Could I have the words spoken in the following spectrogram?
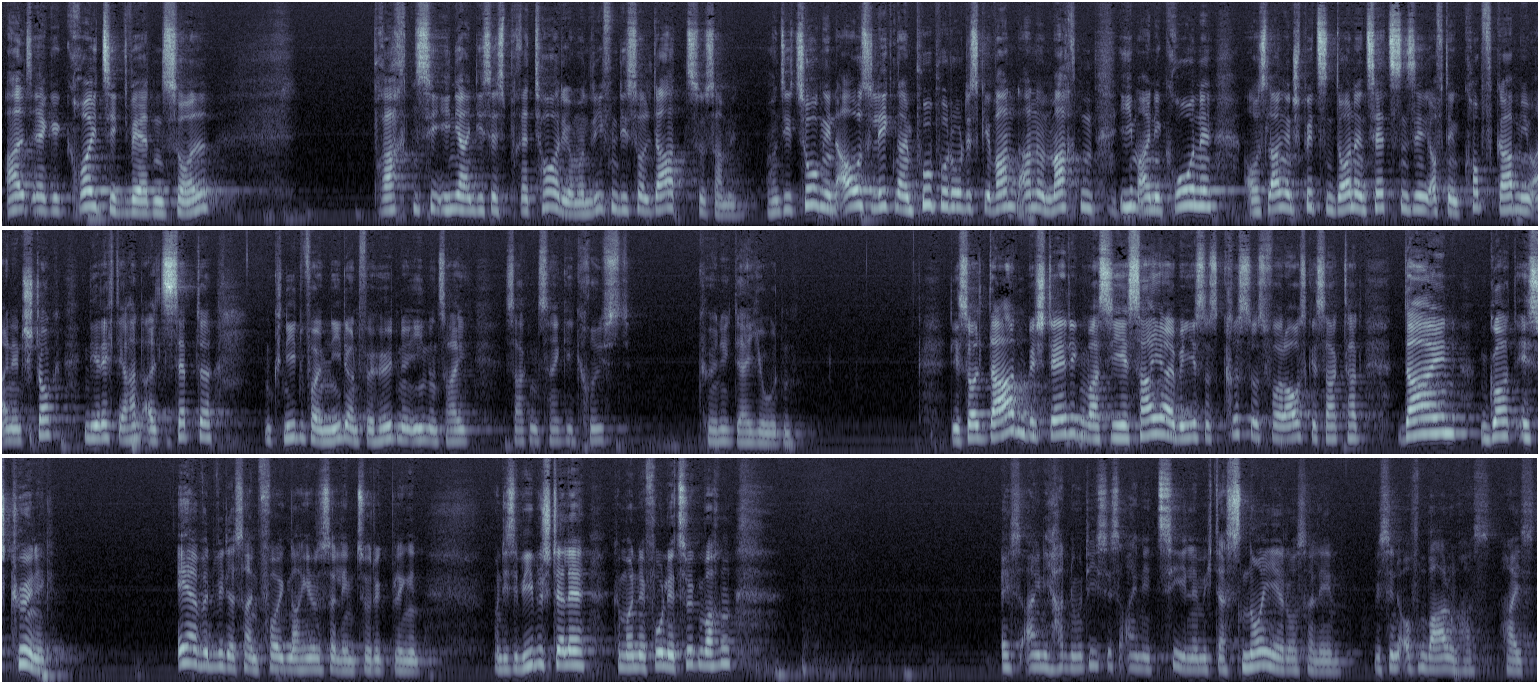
als er gekreuzigt werden soll, brachten sie ihn ja in dieses Prätorium und riefen die Soldaten zusammen. Und sie zogen ihn aus, legten ein purpurrotes Gewand an und machten ihm eine Krone aus langen spitzen Dornen, setzten sie auf den Kopf, gaben ihm einen Stock in die rechte Hand als Zepter und knieten vor ihm nieder und verhöhnten ihn und sagten, sei gegrüßt, König der Juden. Die Soldaten bestätigen, was Jesaja über Jesus Christus vorausgesagt hat: Dein Gott ist König. Er wird wieder sein Volk nach Jerusalem zurückbringen. Und diese Bibelstelle, können wir eine Folie zurückmachen, es eigentlich hat nur dieses eine Ziel, nämlich das neue Jerusalem, wie es in Offenbarung heißt.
